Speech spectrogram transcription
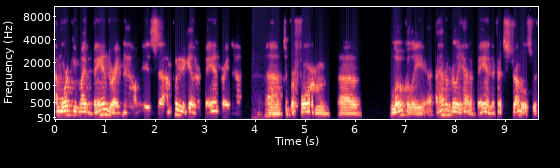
I'm working. My band right now is uh, I'm putting together a band right now uh, to perform uh, locally. I haven't really had a band. I've had struggles with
